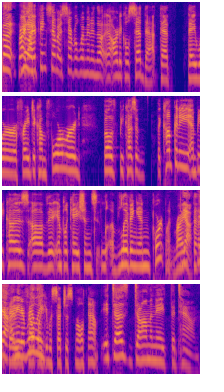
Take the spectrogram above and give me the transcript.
but Right. I think some, several women in the uh, article said that that they were afraid to come forward, both because of the company and because of the implications of living in Portland. Right. Yeah. That Yeah, I mean, it felt really- like it was such a small town. it does dominate the town.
